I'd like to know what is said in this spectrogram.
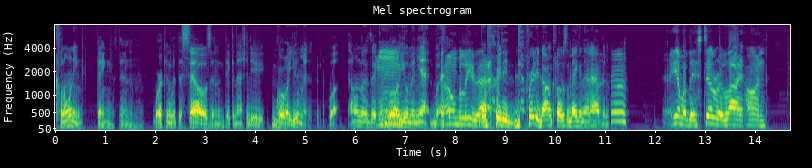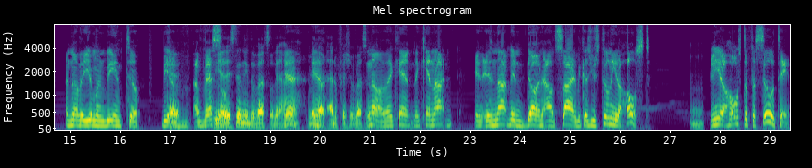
cloning things and working with the cells, and they can actually grow a human. Well, I don't know if they can grow a Mm. human yet, but I don't believe they're that. pretty, they're pretty darn close to making that happen. Uh, yeah, but they still rely on another human being to be Okay. a, a vessel. Yeah, they still need the vessel. They haven't Yeah, made yeah. that artificial vessel. yet. no, they can't. They cannot. It is not been done outside because you still need a host. Mm. You need a host to facilitate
